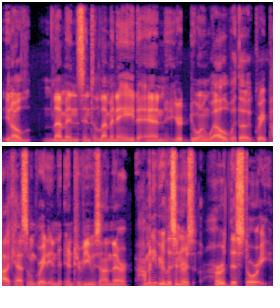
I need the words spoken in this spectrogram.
you know lemons into lemonade and you're doing well with a great podcast some great in- interviews on there. How many of your listeners heard this story?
